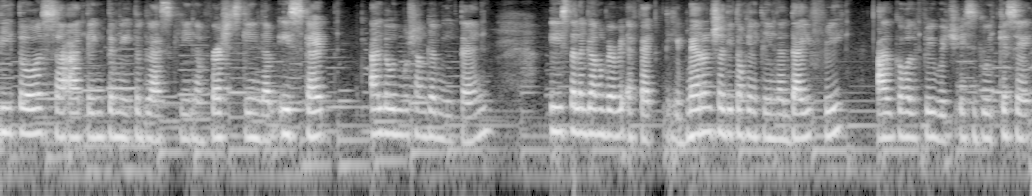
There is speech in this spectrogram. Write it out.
dito sa ating tomato glass skin ng Fresh Skin Lab is kahit alone mo siyang gamitin, is talagang very effective. Meron siya dito kiniklaim na dye-free alcohol-free which is good kasi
